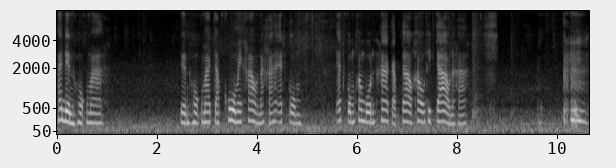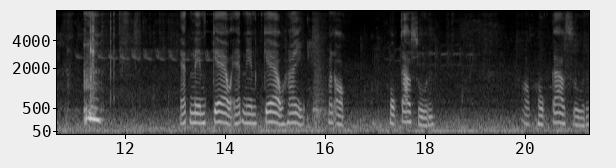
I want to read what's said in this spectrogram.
ให้เด่นหกมา เด่นหกมาจับคู่ไม่เข้านะคะ แอดกลม แอดกลมข้างบนห้ากับเก้าเข้าที่เก้านะคะแอดเนนแก้ว แอดเนนแก้วให้มันออกหกเก้าศูนย์ ออกหกเก้าศูนย์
